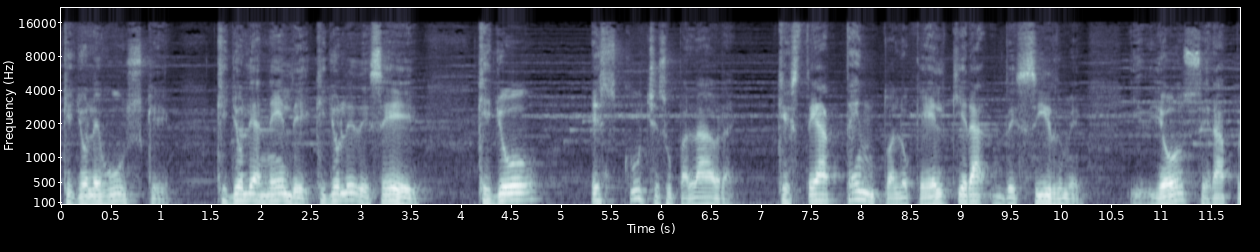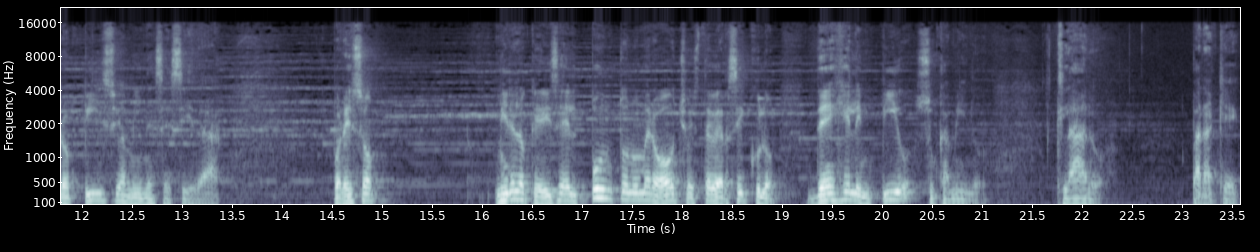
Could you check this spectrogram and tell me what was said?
que yo le busque, que yo le anhele, que yo le desee, que yo escuche su palabra, que esté atento a lo que Él quiera decirme y Dios será propicio a mi necesidad. Por eso, mire lo que dice el punto número 8, este versículo, deje el impío su camino. Claro, para que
